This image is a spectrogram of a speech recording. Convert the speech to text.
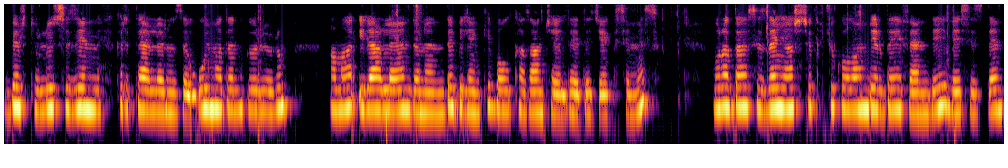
bir türlü sizin kriterlerinize uymadığını görüyorum. Ama ilerleyen dönemde bilin ki bol kazanç elde edeceksiniz. Burada sizden yaşça küçük olan bir beyefendi ve sizden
